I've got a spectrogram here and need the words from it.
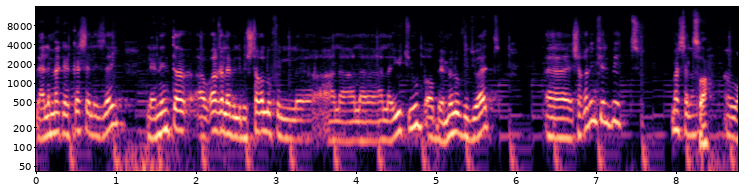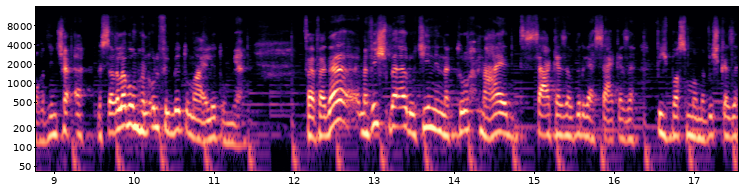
بيعلمك الكسل إزاي؟ لأن أنت أو أغلب اللي بيشتغلوا في على على على يوتيوب أو بيعملوا فيديوهات آه، شغالين في البيت. مثلا صح. أو واخدين شقة بس أغلبهم هنقول في البيت ومع عائلتهم يعني. فده مفيش بقى روتين إنك تروح ميعاد الساعة كذا وترجع الساعة كذا مفيش بصمة مفيش كذا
